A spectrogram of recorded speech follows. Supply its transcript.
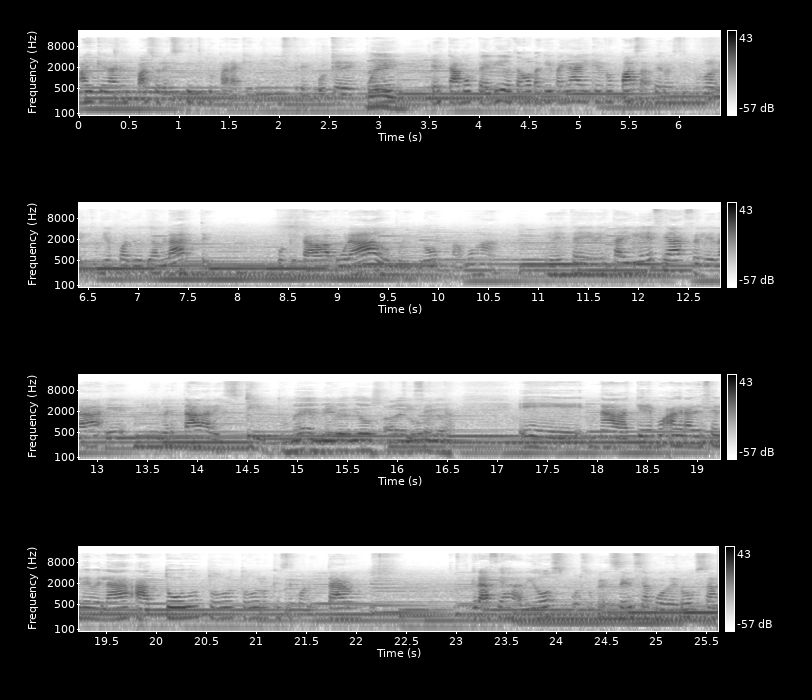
hay que dar espacio al Espíritu para que ministre, porque después estamos perdidos, estamos para aquí para allá, y qué nos pasa, pero si tú no le diste tiempo a Dios de hablarte, porque estabas apurado, pues no, vamos a, en, este, en esta iglesia se le da eh, libertad al Espíritu. Amén, vive Dios, aleluya. Eh, nada, queremos agradecerle ¿verdad? a todos, todos, todos los que se conectaron. Gracias a Dios por su presencia poderosa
